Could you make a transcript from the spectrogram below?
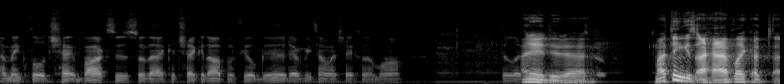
I make little check boxes so that I could check it off and feel good every time I check something off. Like I need to do that. My thing is, I have like a, a,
